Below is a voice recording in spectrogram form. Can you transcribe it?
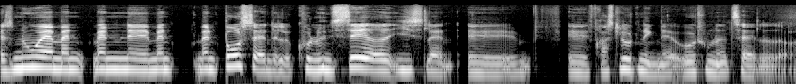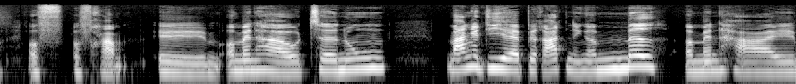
altså nu er man, man, øh, man, man bosat eller koloniseret Island øh, øh, fra slutningen af 800-tallet og, og, og frem. Øh, og man har jo taget nogle, mange af de her beretninger med, og man har... Øh,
